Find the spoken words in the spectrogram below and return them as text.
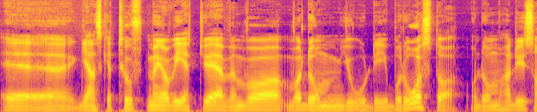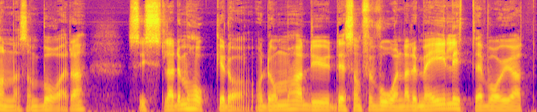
eh, ganska tufft, men jag vet ju även vad, vad de gjorde i Borås då. Och de hade ju sådana som bara sysslade med hockey då. Och de hade ju, det som förvånade mig lite var ju att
